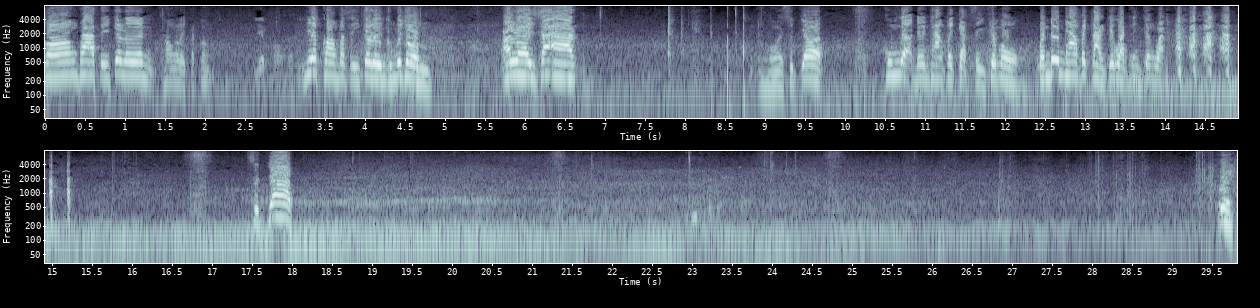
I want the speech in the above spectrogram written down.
คลองภาษีเจริญคลองอะไรตะกอง เรียบพอครับเรียบคลองภาษีเจริญคุณผู้ชม อร่อยสะอาดโอ้ยสุดยอด คุ้มละเดินทางไปกลับสี่ชั่วโมงเหมือนเดินทางไปต่างจังหวัดหนึ่งจังหวัด สุดยอด เฮ้ย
